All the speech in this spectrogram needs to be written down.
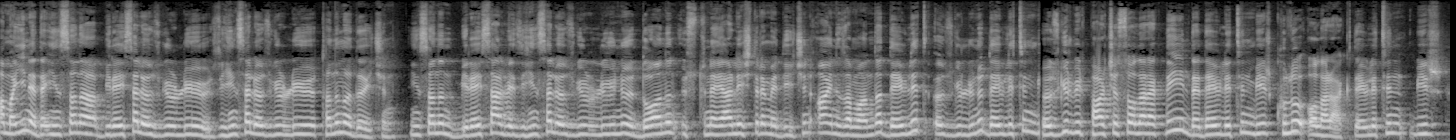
ama yine de insana bireysel özgürlüğü, zihinsel özgürlüğü tanımadığı için insanın bireysel ve zihinsel özgürlüğünü doğanın üstüne yerleştiremediği için aynı zamanda devlet özgürlüğünü devletin özgür bir parçası olarak değil de devletin bir kulu olarak, devletin bir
